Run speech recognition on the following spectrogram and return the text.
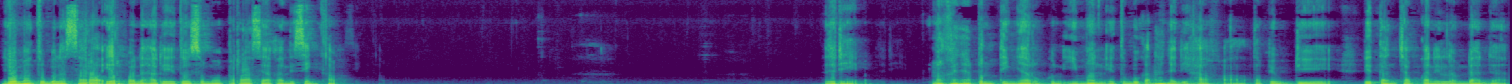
Yomatu balas sarair pada hari itu semua perasaan akan disingkap. Jadi makanya pentingnya rukun iman itu bukan hanya dihafal tapi ditancapkan di dalam dada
